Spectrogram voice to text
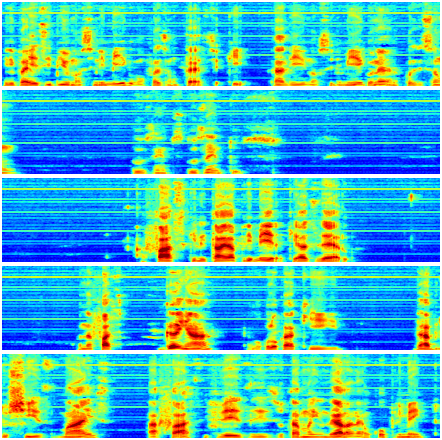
Ele vai exibir o nosso inimigo. Vamos fazer um teste aqui. Tá ali nosso inimigo, né? Na posição 200, 200. A face que ele está é a primeira, que é a zero. Quando a face ganhar, eu vou colocar aqui wx mais a face vezes o tamanho dela, né, o comprimento,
